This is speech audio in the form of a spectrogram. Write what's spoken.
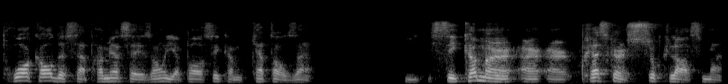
trois quarts de sa première saison, il a passé comme 14 ans. C'est comme un, presque un surclassement.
